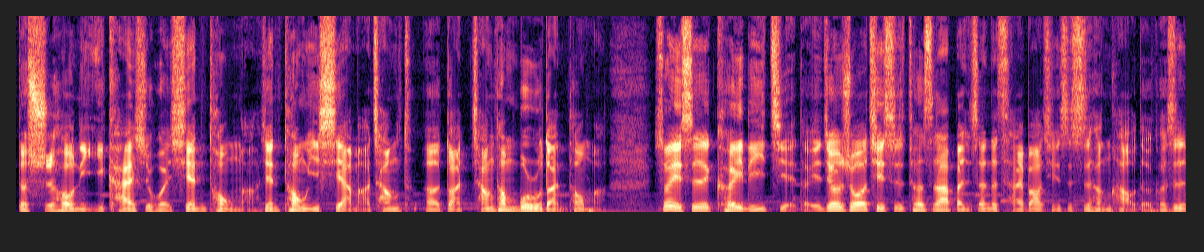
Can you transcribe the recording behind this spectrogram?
的时候，你一开始会先痛嘛，先痛一下嘛，长呃短长痛不如短痛嘛，所以是可以理解的。也就是说，其实特斯拉本身的财报其实是很好的，可是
